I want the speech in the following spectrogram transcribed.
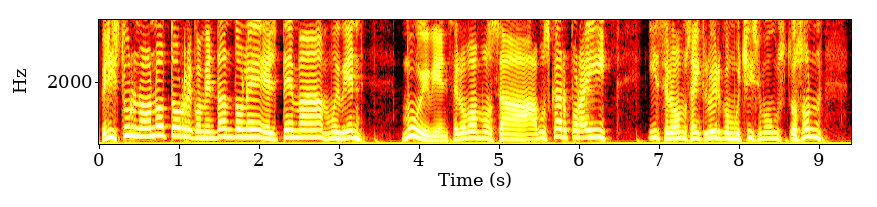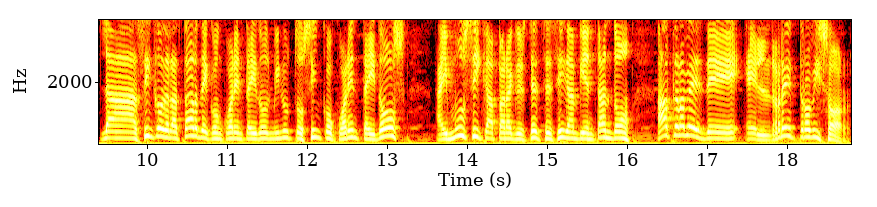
Feliz turno, Noto, recomendándole el tema. Muy bien, muy bien. Se lo vamos a buscar por ahí y se lo vamos a incluir con muchísimo gusto. Son las 5 de la tarde con 42 minutos, 5.42. Hay música para que usted se siga ambientando a través de el retrovisor.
